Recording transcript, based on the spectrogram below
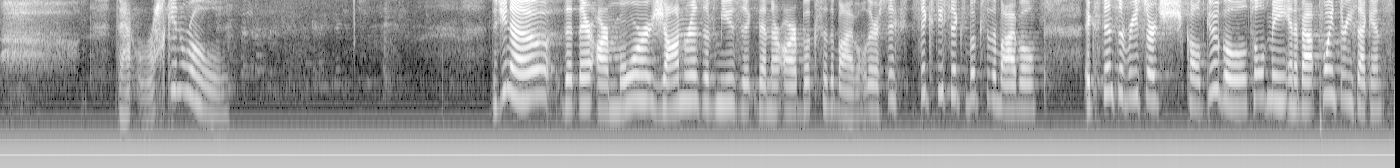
that rock and roll. Did you know that there are more genres of music than there are books of the Bible? There are six, 66 books of the Bible. Extensive research called Google told me in about 0.3 seconds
